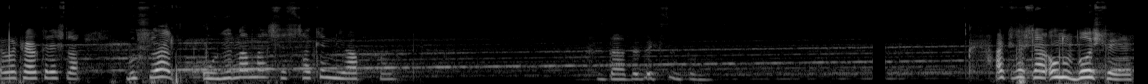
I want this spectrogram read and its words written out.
Evet arkadaşlar bu şu an oyun ama siz sakın yapmayın. Siz daha bebeksiniz onun. Arkadaşlar onu boş verin.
